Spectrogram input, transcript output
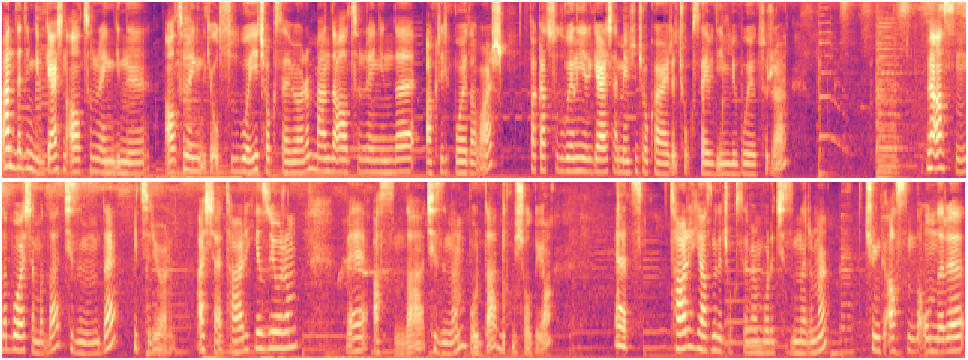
Ben dediğim gibi gerçekten altın rengini, altın rengindeki o boyayı çok seviyorum. Ben de altın renginde akrilik boya da var. Fakat sulu boyanın yeri gerçekten benim için çok ayrı. Çok sevdiğim bir boya türü. Ve aslında bu aşamada çizimimi de bitiriyorum. Aşağıya tarih yazıyorum. Ve aslında çizimim burada bitmiş oluyor. Evet, tarih yazmayı da çok seviyorum bu arada çizimlerimi. Çünkü aslında onları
